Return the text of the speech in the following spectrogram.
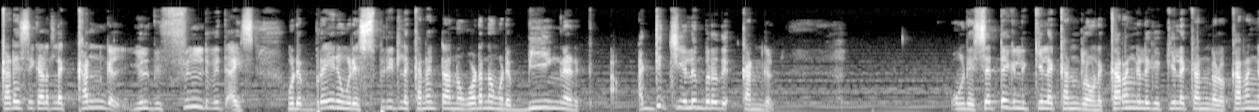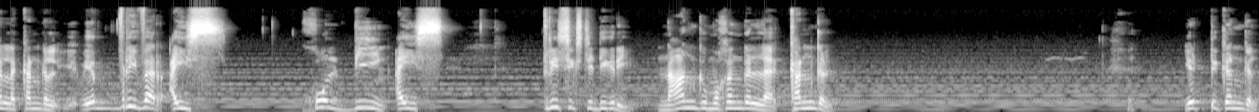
கடைசி காலத்தில் கண்கள் you'll be filled with eyes உங்களுடைய பிரெயின் உங்களுடைய ஸ்பிரிட்டில் கனெக்ட் ஆன உடனே உங்களுடைய பீயிங் அடித்து எழும்புறது கண்கள். உங்களுடைய செட்டைகளுக்கு கீழே கண்கள் உங்களுடைய கரங்களுக்கு கீழே கண்கள் கரங்களில் கண்கள் everywhere eyes whole being eyes three sixty degree நான்கு முகங்களில் கண்கள். எட்டு கண்கள்.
